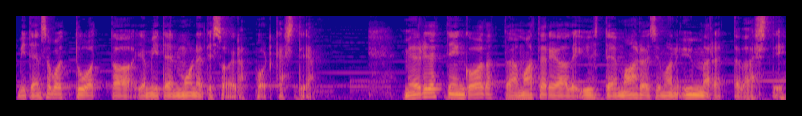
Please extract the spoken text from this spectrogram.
miten sä voit tuottaa ja miten monetisoida podcastia. Me yritettiin koota tämä materiaali yhteen mahdollisimman ymmärrettävästi,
